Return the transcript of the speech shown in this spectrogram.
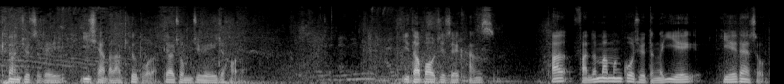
Q 上去直接一起来把他 Q 躲了，第二局我们就 A 就好了。一刀暴击直接砍死他，反正慢慢过去，等个 E A E A 带走的。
